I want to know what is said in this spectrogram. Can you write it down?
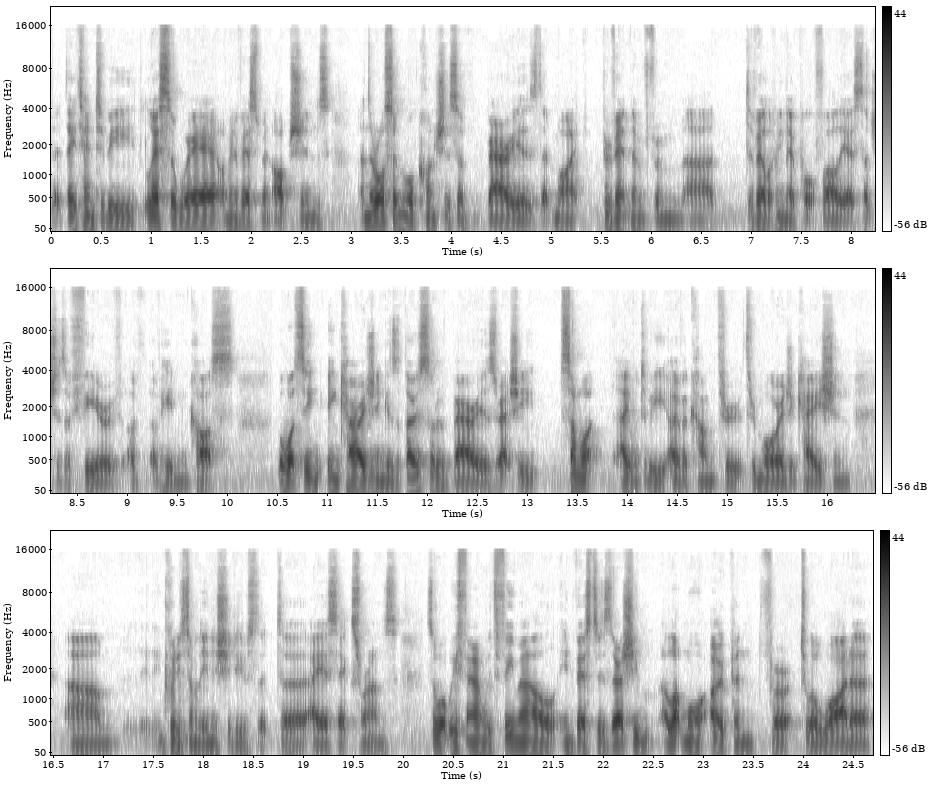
that they tend to be less aware of investment options and they're also more conscious of barriers that might prevent them from uh, developing their portfolio, such as a fear of, of, of hidden costs. But what's in, encouraging is that those sort of barriers are actually somewhat able to be overcome through through more education, um, including some of the initiatives that uh, ASX runs. So what we found with female investors, they're actually a lot more open for to a wider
